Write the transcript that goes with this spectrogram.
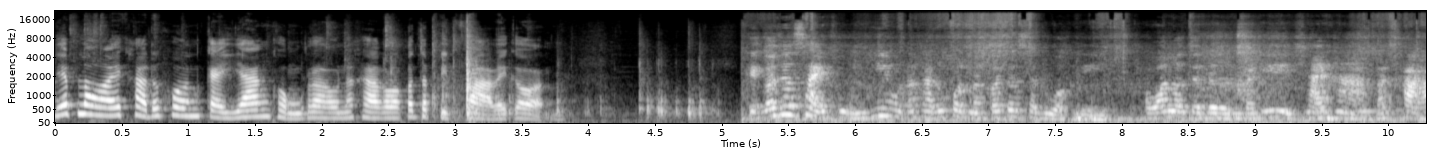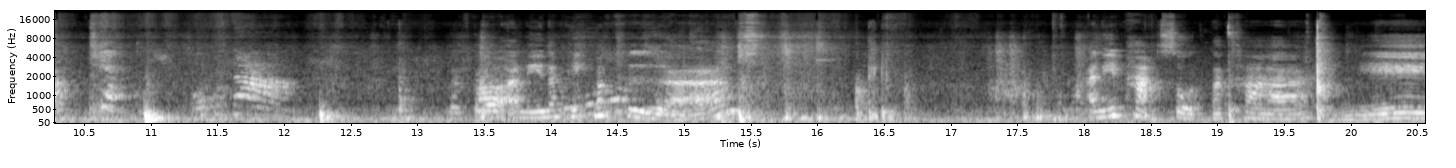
เรียบร้อยค่ะทุกคนไก่ย่างของเรานะคะ เราก็จะปิดฝาไว้ก่อนเก๋ก็จะใส่ถุงหิ้วนะคะ ทุกคนมันก็จะสะดวกดี เพราะว่าเราจะเดินไปที่ชายหาดนะคะ โอ้ดา แล้วก็อั นนี้น้ำพริกมะเขือ อันนี้ผักสดนะคะ นี่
